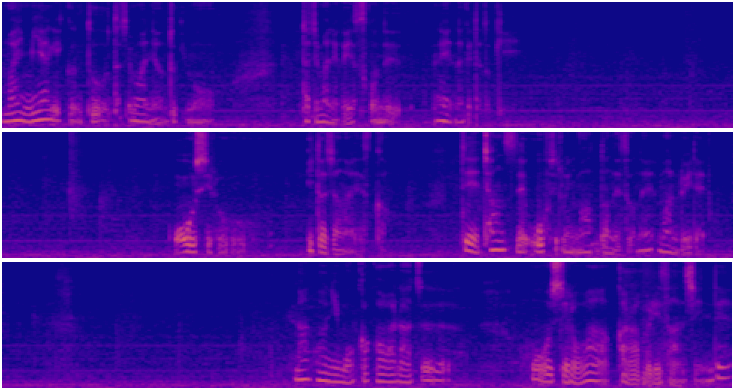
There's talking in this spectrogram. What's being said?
前宮城君と立花の時も立花がイスコンでね投げた時大城いたじゃないですか。でチャンスで大城に回ったんですよね満塁で。なのにもかかわらず大城は空振り三振で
